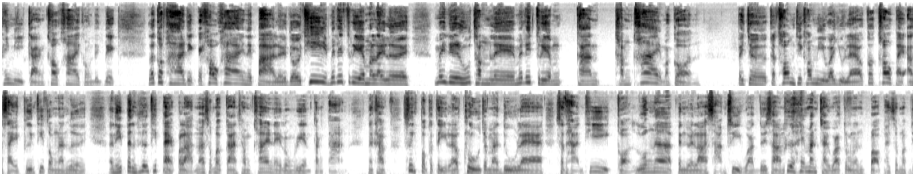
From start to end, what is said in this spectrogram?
ให้มีการเข้าค่ายของเด็กๆ แล้วก็พาเด็กไปเข้าค่ายในป่าเลย โดยที่ไม่ได้เตรียมอะไรเลย ไม่ได้รู้ทำเล ไม่ได้เตรียมการทำค่ายมาก่อน ไปเจอกระท่อมที่เขามีไว้อยู่แล้ว ก็เข้าไปอาศัยพื้นที่ตรงนั้นเลย อันนี้เป็นเรื่องที่แปลกประหลาดมากสำหรับการทำค่ายในโรงเรียนต่างๆนะครับ ซึ่งปกติแล้วครูจะมาดูแลสถานที่ก่อนล่วงหน้าเป็นเวลา 3-4 วันด้วยซ้ำเพื่อให้มั่นใจว่าตรงนั้นปลอดภัยสำหรับเ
